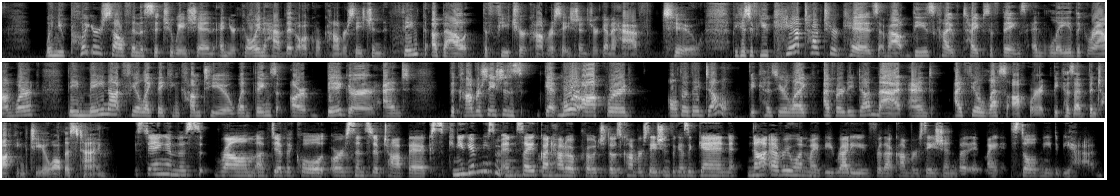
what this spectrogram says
when you put yourself in the situation and you're going to have that awkward conversation, think about the future conversations you're going to have too. Because if you can't talk to your kids about these kind of types of things and lay the groundwork, they may not feel like they can come to you when things are bigger and the conversations get more awkward, although they don't, because you're like, I've already done that. And I feel less awkward because I've been talking to you all this time staying in this realm of difficult or sensitive topics, can you give me some insight on how to approach those conversations? Because again, not everyone might be ready for that conversation, but it might still need to be had.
